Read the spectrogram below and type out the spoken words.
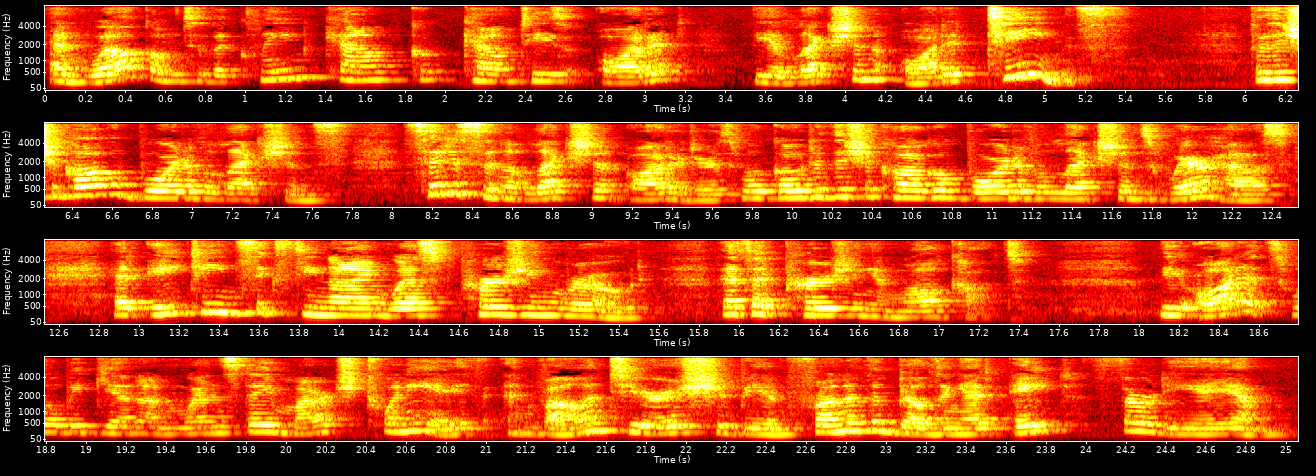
and welcome to the Clean Count Cook County's audit, the election audit teams. For the Chicago Board of Elections, citizen election auditors will go to the Chicago Board of Elections warehouse at 1869 West Pershing Road. That's at Pershing and Wolcott. The audits will begin on Wednesday, March 28th, and volunteers should be in front of the building at 8.30 a.m.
